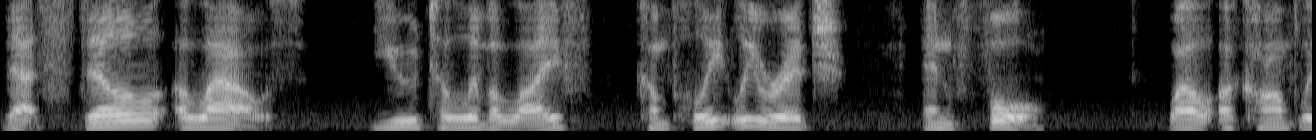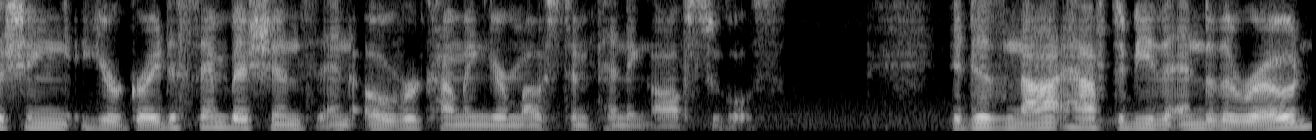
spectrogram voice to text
that still allows you to live a life completely rich and full while accomplishing your greatest ambitions and overcoming your most impending obstacles. It does not have to be the end of the road,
